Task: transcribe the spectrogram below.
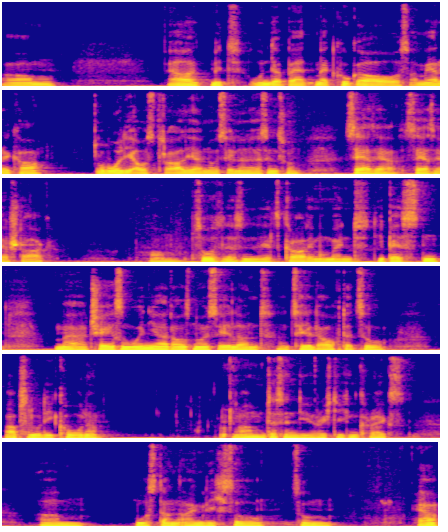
Ähm, ja, mit und der Band Matt Cooker aus Amerika. Obwohl die Australier, Neuseeländer sind schon sehr, sehr, sehr, sehr stark. Ähm, so, das sind jetzt gerade im Moment die besten. Jason Wynyard aus Neuseeland zählt auch dazu. Absolute Ikone. Ähm, das sind die richtigen Cracks. Ähm, wo es dann eigentlich so zum, ja,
